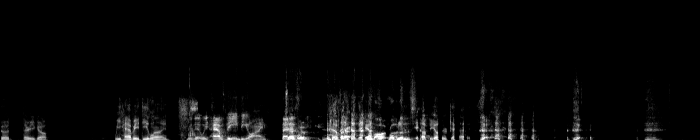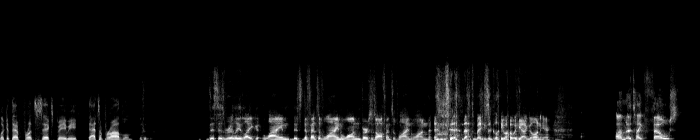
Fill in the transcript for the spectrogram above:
Good. There you go. We have a D line. We did. We have the D line. That Jack, is. we're- they We've all, got problems. they have the other guy. Look at that front six, baby. That's a problem. This is really like line. It's defensive line one versus offensive line one, and that's basically what we got going here. I'm going to take Fells.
